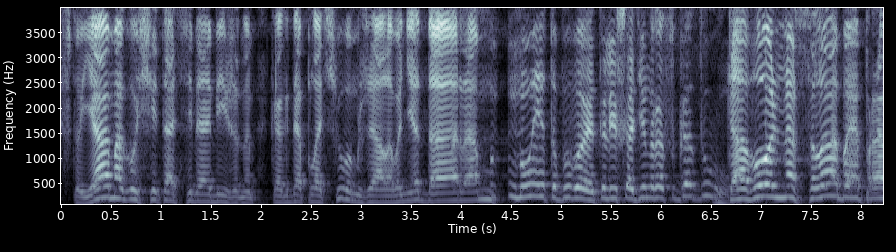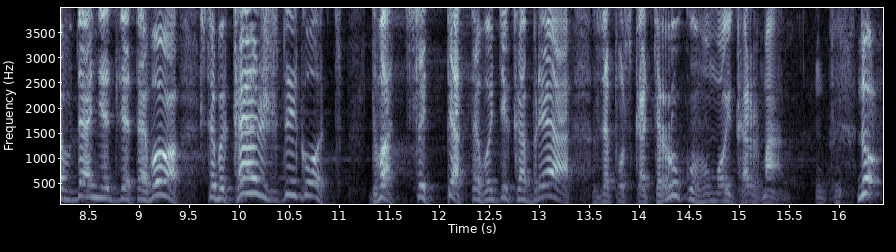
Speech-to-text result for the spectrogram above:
что я могу считать себя обиженным, когда плачу вам жалование даром. Но это бывает лишь один раз в году. Довольно слабое оправдание для того, чтобы каждый год 25 декабря запускать руку в мой карман. Ну,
